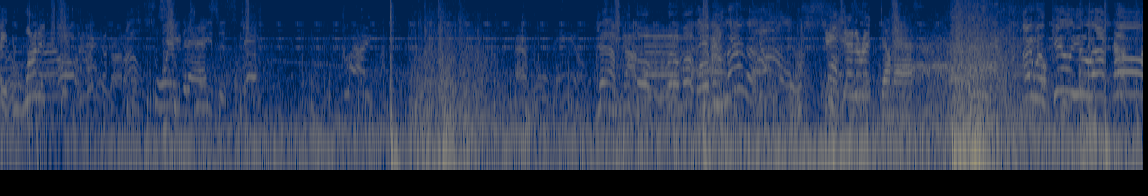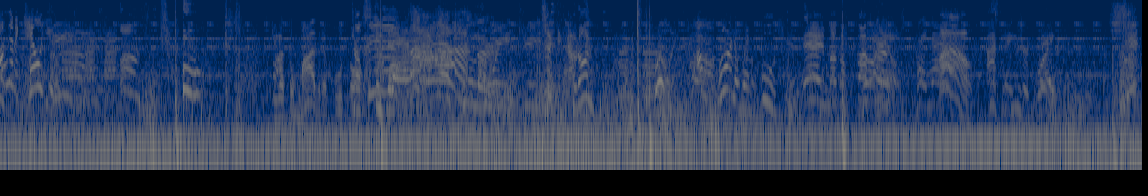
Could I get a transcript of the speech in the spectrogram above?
Hey, you want it? Oh my god, I'll swing Jesus. Great! Yeah, Pico, put him up, homie. Degenerate! Dumbass. I will kill you, asshole! I'm gonna kill you! Chinga tu madre, puto. Stupid ass. Ah, cabrón! I was born to win. Bullshit! Hey, motherfucker! Wow! This I ain't your break. Shit!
